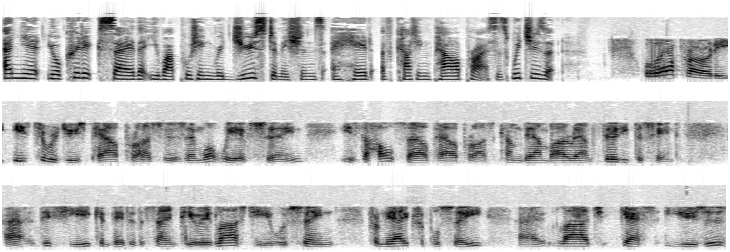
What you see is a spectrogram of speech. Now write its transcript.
And yet, your critics say that you are putting reduced emissions ahead of cutting power prices. Which is it? Well, our priority is to reduce power prices, and what we have seen is the wholesale power price come down by around 30% uh, this year compared to the same period last year. We've seen from the ACCC, uh, large gas users,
